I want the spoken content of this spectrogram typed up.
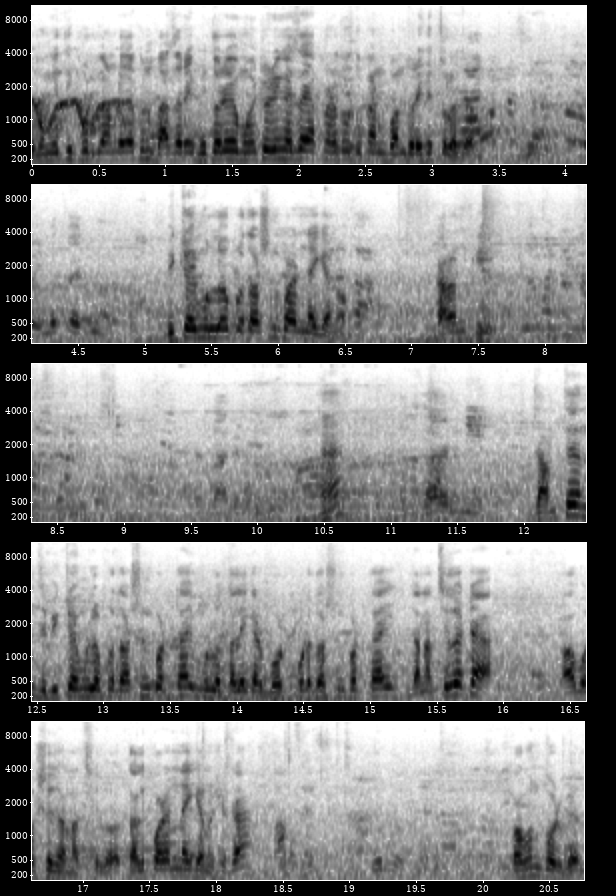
এবং ইতিপূর্বে আমরা যখন বাজারের ভিতরে মনিটরিংয়ে যাই, আপনারা তো দোকান বন্ধ রেখে চলে যান বিক্রয় মূল্য প্রদর্শন করেন নাই কেন? কারণ কি? হ্যাঁ? জানতেন যে বিক্রয় মূল্য প্রদর্শন করতে হয়, মূল্য তালিকার বোর্ড প্রদর্শন করতে হয়। জানা ছিল এটা? অবশ্যই জানা ছিল তাহলে করেন নাই কেন সেটা? কখন করবেন?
